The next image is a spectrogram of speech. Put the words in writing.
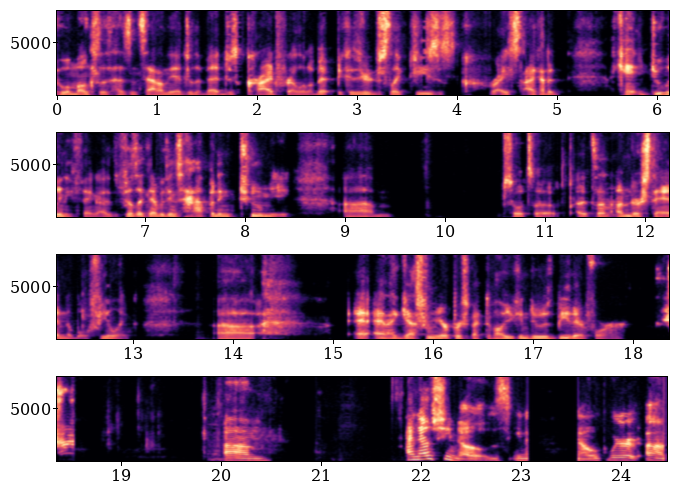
who amongst us hasn't sat on the edge of the bed just cried for a little bit because you're just like Jesus Christ, I gotta, I can't do anything. It feels like everything's happening to me. Um, so it's a it's an understandable feeling. Uh, and, and I guess from your perspective, all you can do is be there for her. Um, I know she knows. You know, you know we're um,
